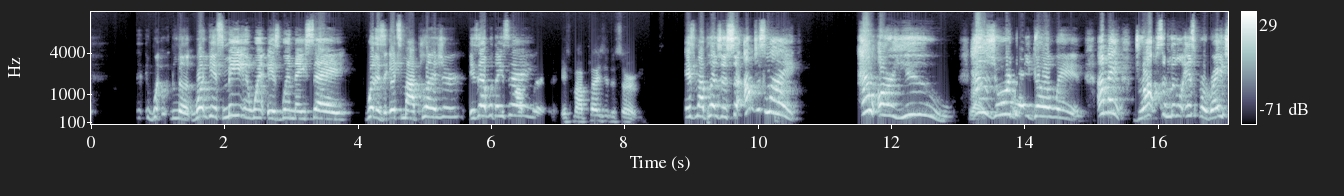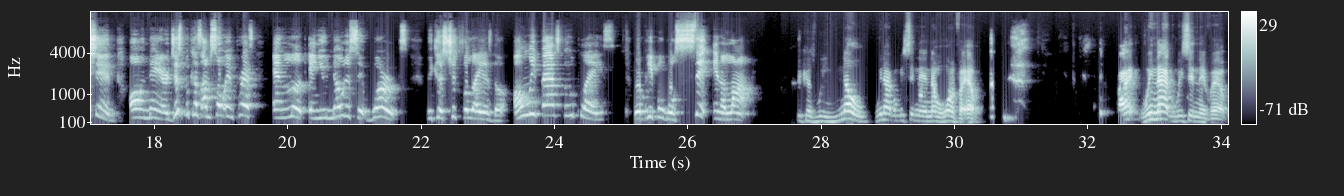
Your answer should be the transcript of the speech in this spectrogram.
Look, what gets me and when is when they say, "What is it? It's my pleasure." Is that what they say? It's my pleasure to serve you. It's my pleasure, sir. I'm just like, how are you? Right. How's your day going? I may drop some little inspiration on there just because I'm so impressed. And look, and you notice it works because Chick fil A is the only fast food place where people will sit in a line. Because we know we're not going to be sitting there number one forever. right? We're not going to be sitting there forever.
